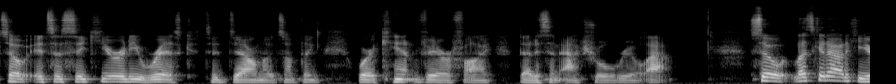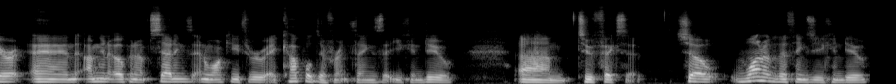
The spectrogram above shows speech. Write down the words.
So it's a security risk to download something where it can't verify that it's an actual real app. So let's get out of here and I'm going to open up settings and walk you through a couple different things that you can do um, to fix it. So one of the things you can do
